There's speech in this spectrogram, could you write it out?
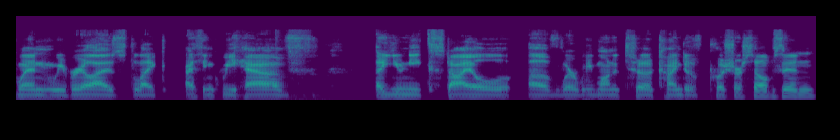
when we realized like I think we have a unique style of where we wanted to kind of push ourselves in.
